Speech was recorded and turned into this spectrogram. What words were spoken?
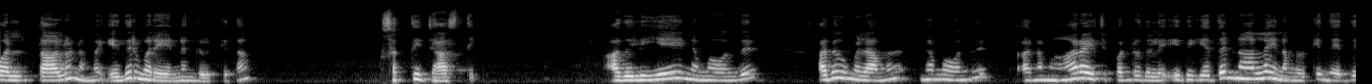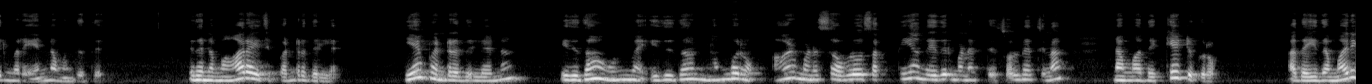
பார்த்தாலும் நம்ம எதிர்மறை எண்ணங்களுக்கு தான் சக்தி ஜாஸ்தி. அதுலேயே நம்ம வந்து அதுவும் இல்லாமல் நம்ம வந்து நம்ம ஆராய்ச்சி பண்ணுறதில்ல இது எதனால நம்மளுக்கு இந்த எதிர்மறை எண்ணம் வந்தது? இதை நம்ம ஆராய்ச்சி பண்ணுறதில்ல ஏன் பண்ணுறது இல்லைன்னா இதுதான் உண்மை. இதுதான் நம்புகிறோம் ஆழ் மனசு அவ்வளோ சக்தியாக அந்த எதிர்மனத்தை சொல்லுச்சுன்னா நம்ம அதை கேட்டுக்கிறோம். அதை இதை மாதிரி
